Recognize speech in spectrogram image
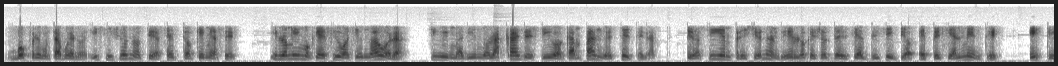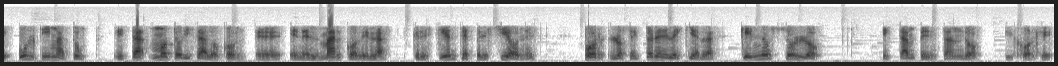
vos preguntas, bueno, ¿y si yo no te acepto, qué me haces? Y lo mismo que sigo haciendo ahora, sigo invadiendo las calles, sigo acampando, etcétera. Pero siguen presionando, y es lo que yo te decía al principio, especialmente este ultimátum está motorizado con eh, en el marco de las crecientes presiones por los sectores de la izquierda que no solo están pensando, y Jorge,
